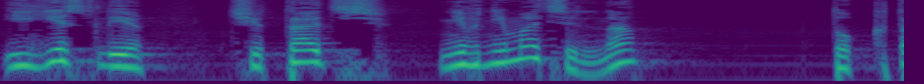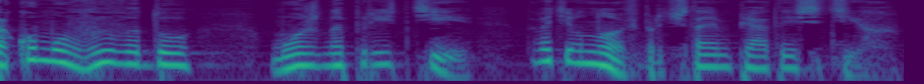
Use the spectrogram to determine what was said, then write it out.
И если читать невнимательно, то к такому выводу можно прийти. Давайте вновь прочитаем пятый стих.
